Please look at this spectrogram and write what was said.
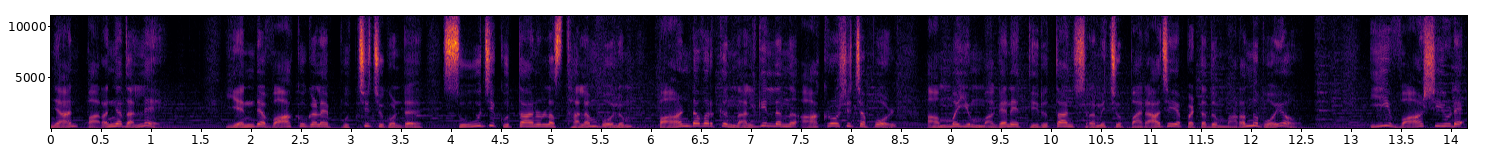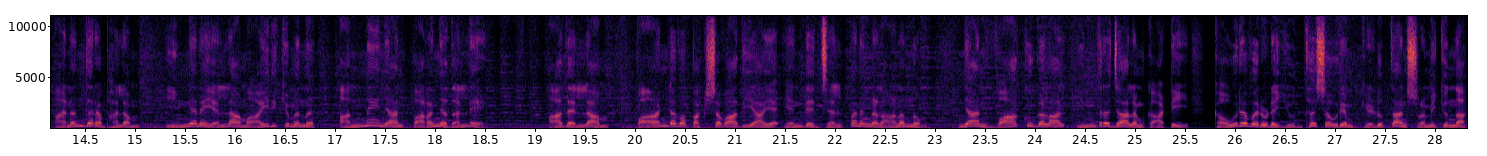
ഞാൻ പറഞ്ഞതല്ലേ? എന്റെ വാക്കുകളെ പുച്ഛിച്ചുകൊണ്ട് സൂചി കുത്താനുള്ള സ്ഥലം പോലും പാണ്ഡവർക്ക് നൽകില്ലെന്ന് ആക്രോശിച്ചപ്പോൾ അമ്മയും മകനെ തിരുത്താൻ ശ്രമിച്ചു പരാജയപ്പെട്ടത് മറന്നുപോയോ? ഈ വാശിയുടെ അനന്തരഫലം ഇങ്ങനെയെല്ലാം ആയിരിക്കുമെന്ന് അന്നേ ഞാൻ പറഞ്ഞതല്ലേ? അതെല്ലാം പാണ്ഡവ പക്ഷവാദിയായ എന്റെ ജൽപ്പനങ്ങളാണെന്നും ഞാൻ വാക്കുകളാൽ ഇന്ദ്രജാലം കാട്ടി കൗരവരുടെ യുദ്ധശൗര്യം കെടുത്താൻ ശ്രമിക്കുന്ന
